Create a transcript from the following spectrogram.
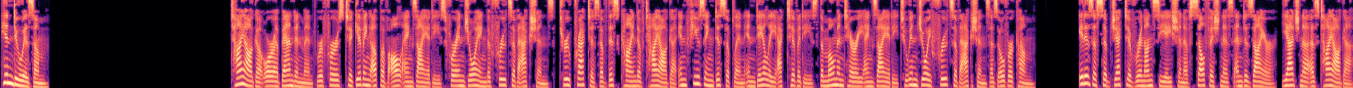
Hinduism Tyaga or abandonment refers to giving up of all anxieties for enjoying the fruits of actions, through practice of this kind of tyaga infusing discipline in daily activities the momentary anxiety to enjoy fruits of actions is overcome. It is a subjective renunciation of selfishness and desire, yajna is tyaga.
